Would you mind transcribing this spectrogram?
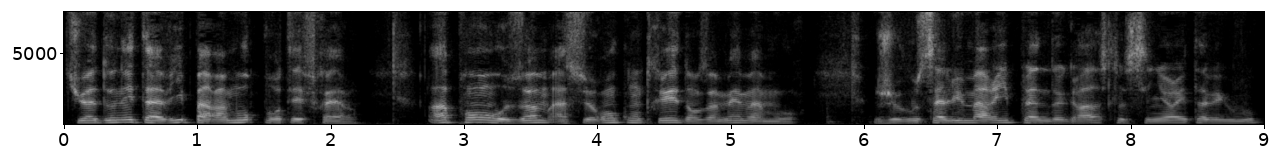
Tu as donné ta vie par amour pour tes frères. Apprends aux hommes à se rencontrer dans un même amour. Je vous salue Marie, pleine de grâce, le Seigneur est avec vous.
